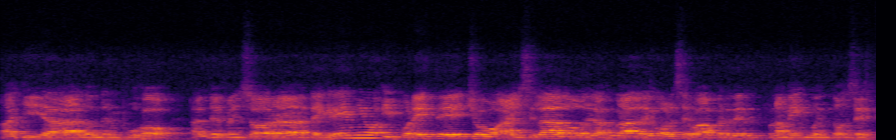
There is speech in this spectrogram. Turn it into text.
allí a donde empujó al defensor eh, de gremio y por este hecho aislado de la jugada de gol se va a perder Flamengo entonces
